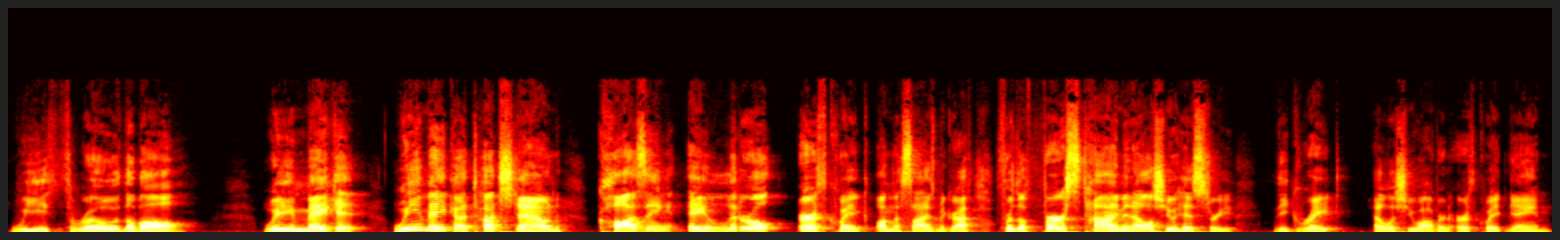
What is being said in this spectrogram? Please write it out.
We throw the ball. We make it. We make a touchdown, causing a literal earthquake on the seismograph for the first time in LSU history. The great LSU Auburn earthquake game.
